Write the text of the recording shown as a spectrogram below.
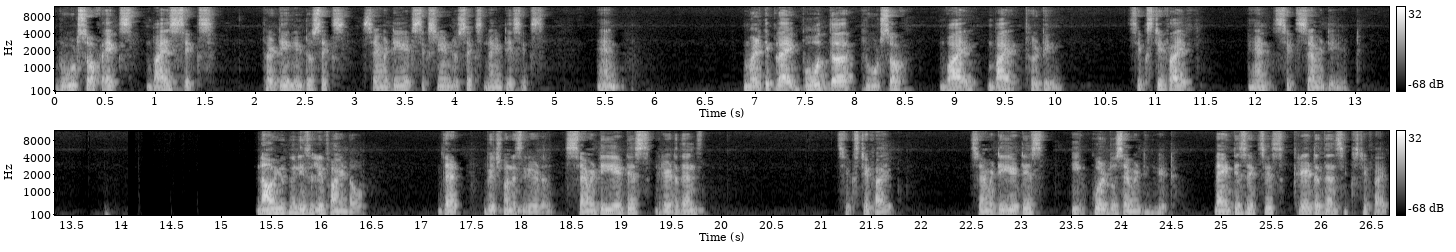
roots of x by 6 13 into 6 78 16 into 6 96 and multiply both the roots of y by 13 65 and 678 now you can easily find out that which one is greater. 78 is greater than 65 78 is equal to 78 96 is greater than 65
